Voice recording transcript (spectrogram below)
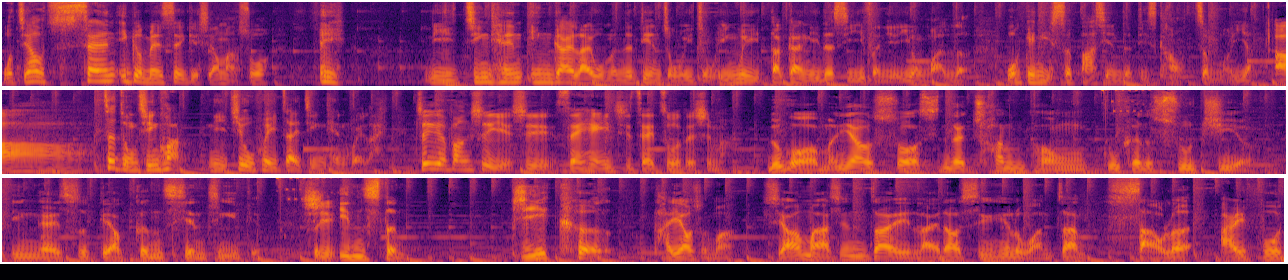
我只要 send 一个 message 给小马说，哎。你今天应该来我们的店走一走，因为大概你的洗衣粉也用完了，我给你十八千的 discount，怎么样啊？这种情况你就会在今天回来。这个方式也是三黑一直在做的是吗？如果我们要说现在传统顾客的数据哦，应该是要更先进一点，是 instant，即刻他要什么？小马现在来到新黑的网站，少了 iPhone。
